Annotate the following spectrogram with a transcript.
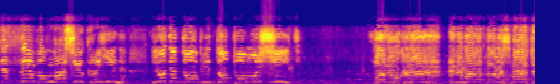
Це символ нашої країни. Люди добрі, допоможіть! Слава Україні! І нема над нами смерті!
